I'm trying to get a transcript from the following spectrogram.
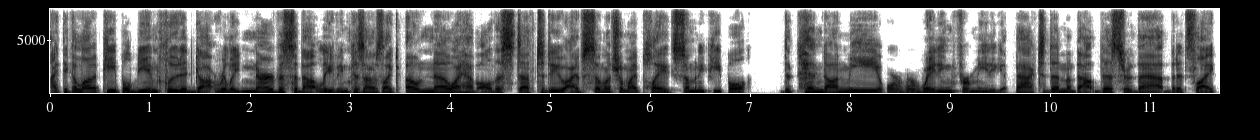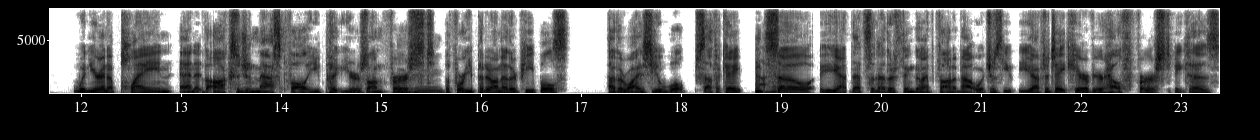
I think a lot of people, me included, got really nervous about leaving because I was like, oh no, I have all this stuff to do. I have so much on my plate. So many people depend on me or were waiting for me to get back to them about this or that. But it's like when you're in a plane and the oxygen mask fall, you put yours on 1st Mhm. before you put it on other people's. Otherwise you will suffocate. Uh-huh. So yeah, that's another thing that I've thought about, which is you, you have to take care of your health first because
